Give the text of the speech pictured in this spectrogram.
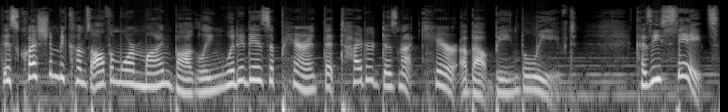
This question becomes all the more mind boggling when it is apparent that Titor does not care about being believed. Because he states,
